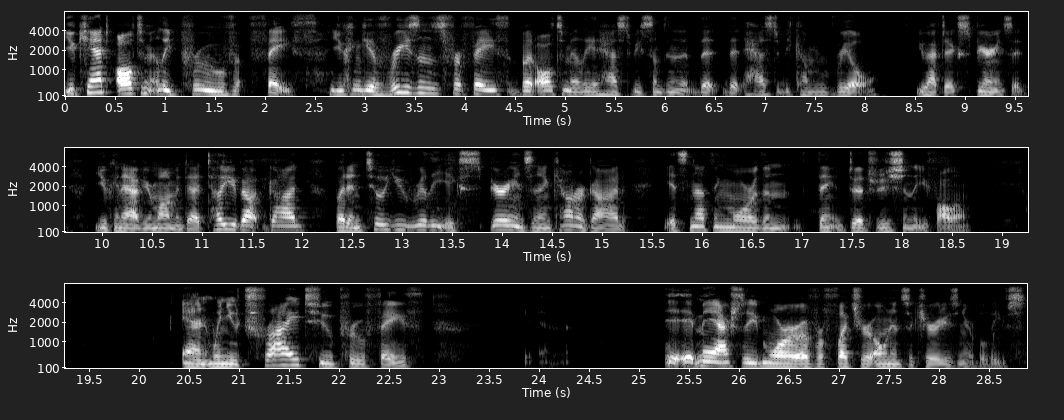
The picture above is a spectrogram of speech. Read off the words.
You can't ultimately prove faith. You can give reasons for faith, but ultimately it has to be something that, that, that has to become real. You have to experience it. You can have your mom and dad tell you about God, but until you really experience and encounter God, it's nothing more than the tradition that you follow. And when you try to prove faith, it, may actually more of reflect your own insecurities and your beliefs.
